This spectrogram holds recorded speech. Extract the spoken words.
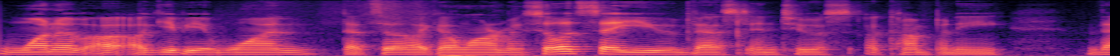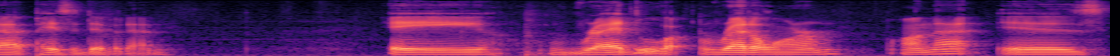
one of I'll give you one that's uh, like alarming. So let's say you invest into a company that pays a dividend. A red red alarm on that is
